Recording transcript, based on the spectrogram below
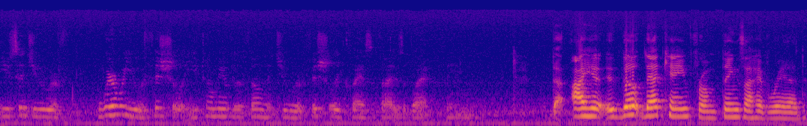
you said you were where were you officially? You told me over the phone that you were officially classified as a black family. I ha- th- that came from things I have read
